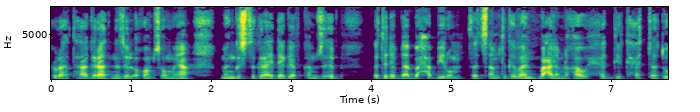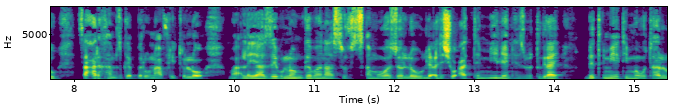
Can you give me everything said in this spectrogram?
ሕቡራት ሃገራት ንዝልእኾም ሰብ ሙያ መንግስቲ ትግራይ ደገፍ ከምዝህብ እቲ ደብዳበ ሓቢሩ። ፈፀምቲ ገበን ብዓለም ለኻዊ ሕጊ ክሕተቱ ፃዕሪ ከምዝገብር እውን ኣፍሊጡ ኣሎ። ማእለያ ዘይብሎም ገበናት ዝፍፀምዎ ዘለዉ ልዕሊ ሸውዓተ ሚሊየን ህዝቢ ትግራይ ብጥምየት ይመውት ኣሎ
